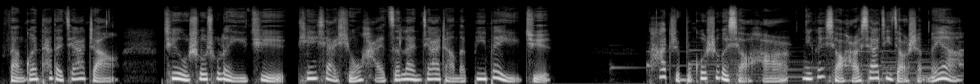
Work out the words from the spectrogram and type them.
反观他的家长，却又说出了一句“天下熊孩子烂家长”的必备语句。他只不过是个小孩儿，你跟小孩瞎计较什么呀？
